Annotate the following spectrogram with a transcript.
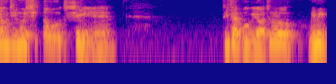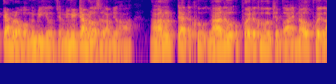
ယုံကြည်မှုရှိတော့ရှိရင်ဒီချက်ပို့ပြီးတော့ကျွန်တော်တို့မိမိတက်မတော်ပေါ့မိမိယုံကြည်မိမိတက်မတော်ဆိုတာမျိုးဟာ ငါတို့တက်တစ်ခုငါတို့အဖွဲ့တစ်ခုခုဖြစ်သွားရင်နောက်အဖွဲ့က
